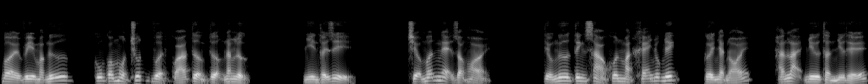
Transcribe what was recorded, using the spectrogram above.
Bởi vì mặc nữ, cũng có một chút vượt quá tưởng tượng năng lực. Nhìn thấy gì? Triệu mẫn nghệ giọng hỏi. Tiểu ngư tinh xảo khuôn mặt khẽ nhúc ních cười nhạt nói, hắn lại như thần như thế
